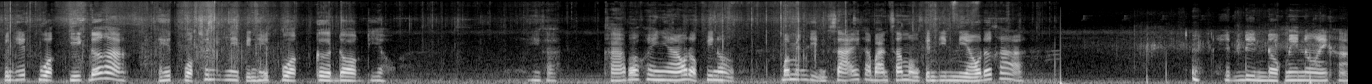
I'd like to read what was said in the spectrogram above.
เป็นเห็ดปวกจิกเด้อค่ะ เห็ดปวกชนิดนี้เป็นเห็ดปวกเกิดดอกเดียว นี่ค่ะ ขาบ่ค่อยยาวดอกพี่น้องบ่แม่นดินทรายค่ะบานสามองเป็นดินเหนียวเด้อค่ะ เห็ดดินดอกน้อยๆค่ะ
